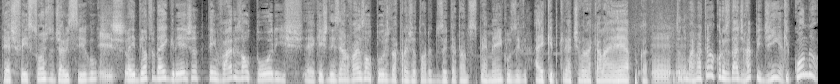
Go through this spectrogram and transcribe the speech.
tem as feições do Jerry Siegel. Isso. Daí dentro da igreja tem vários autores, é, que eles desenharam vários autores da trajetória dos 80 anos do Superman, inclusive a equipe criativa daquela época e tudo mais. Mas tem uma curiosidade rapidinha, que quando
